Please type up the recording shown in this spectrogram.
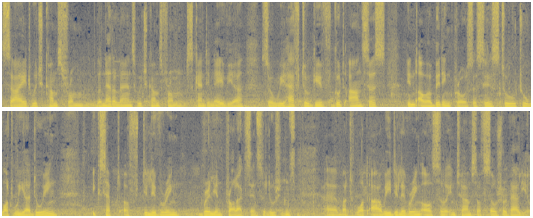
side, which comes from the Netherlands, which comes from Scandinavia. So we have to give good answers in our bidding processes to, to what we are doing, except of delivering brilliant products and solutions. Uh, but what are we delivering also in terms of social value?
